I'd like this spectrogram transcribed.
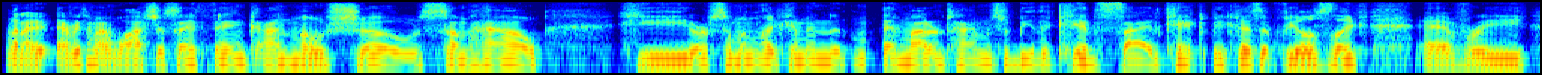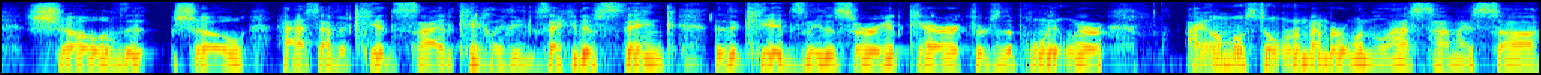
when I every time I watch this, I think on most shows somehow he or someone like him in in modern times would be the kid's sidekick because it feels like every show of the show has to have a kid's sidekick. Like the executives think that the kids need a surrogate character to the point where I almost don't remember when the last time I saw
